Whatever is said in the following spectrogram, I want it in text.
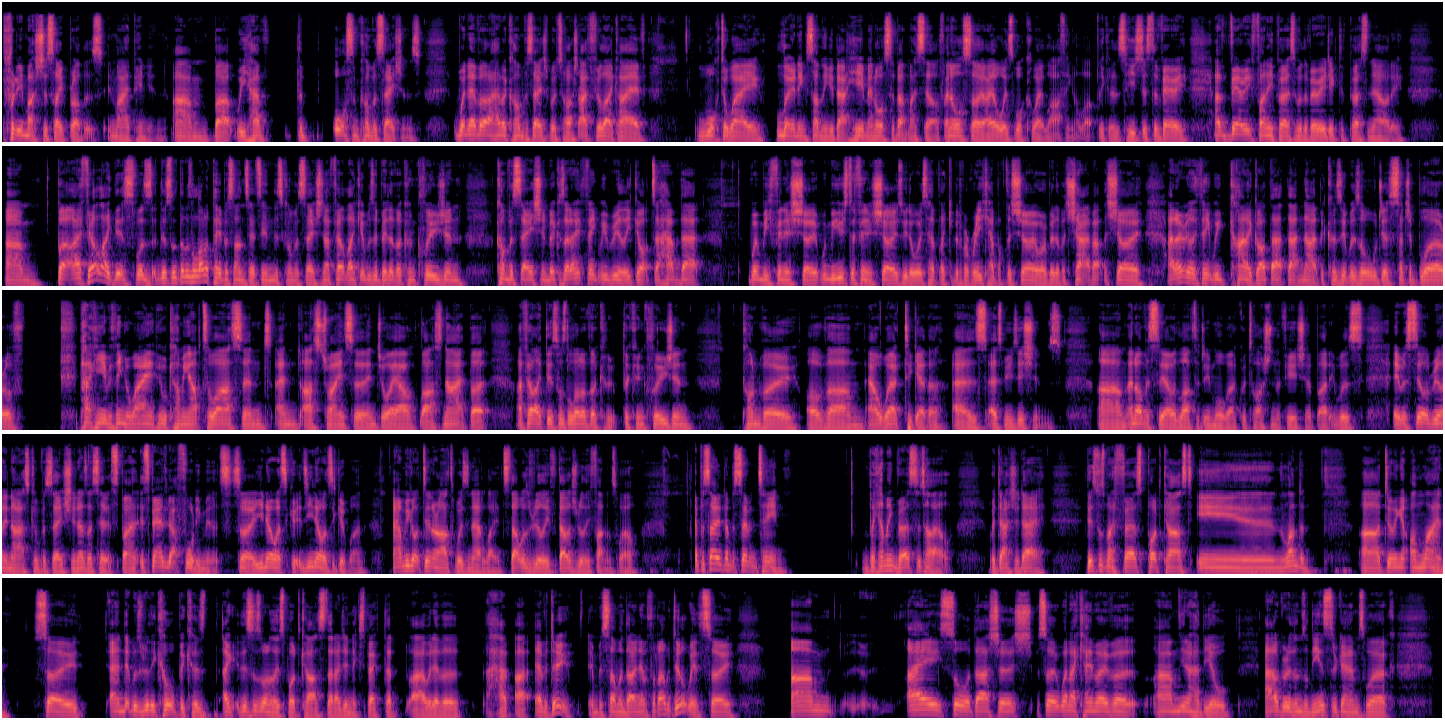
pretty much just like brothers, in my opinion. Um, but we have the awesome conversations. Whenever I have a conversation with Tosh, I feel like I've walked away learning something about him and also about myself. And also I always walk away laughing a lot because he's just a very, a very funny person with a very addictive personality. Um, but I felt like this was this was, there was a lot of paper sunsets in this conversation. I felt like it was a bit of a conclusion conversation because I don't think we really got to have that when we finish show when we used to finish shows we'd always have like a bit of a recap of the show or a bit of a chat about the show i don't really think we kind of got that that night because it was all just such a blur of packing everything away and people coming up to us and and us trying to enjoy our last night but i felt like this was a lot of the, the conclusion convo of um, our work together as as musicians um, and obviously, I would love to do more work with Tosh in the future. But it was it was still a really nice conversation. As I said, it spans it spans about forty minutes, so you know it's good. You know it's a good one. And we got dinner afterwards in Adelaide, so that was really that was really fun as well. Episode number seventeen, becoming versatile with Dash a Day. This was my first podcast in London, uh, doing it online. So and it was really cool because I, this is one of those podcasts that I didn't expect that I would ever have, uh, ever do. It was someone that I never thought I would do it with. So, um, I saw Dasha. So when I came over, um, you know how the old algorithms on the Instagrams work.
